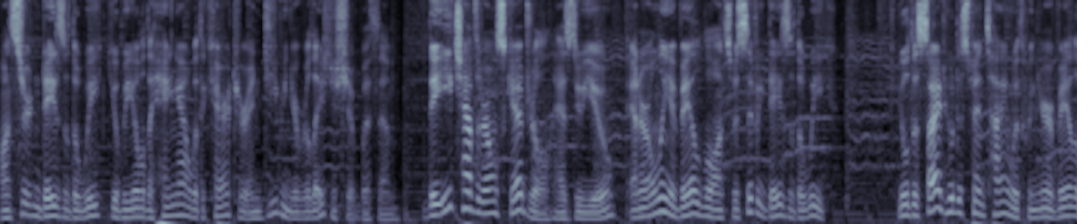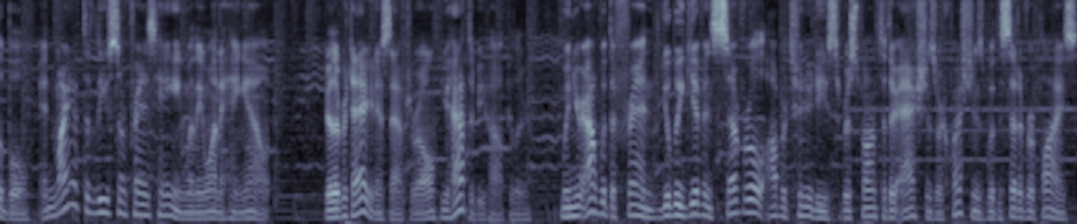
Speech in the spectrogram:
On certain days of the week, you'll be able to hang out with a character and deepen your relationship with them. They each have their own schedule, as do you, and are only available on specific days of the week. You'll decide who to spend time with when you're available, and might have to leave some friends hanging when they want to hang out. You're the protagonist after all, you have to be popular. When you're out with a friend, you'll be given several opportunities to respond to their actions or questions with a set of replies.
